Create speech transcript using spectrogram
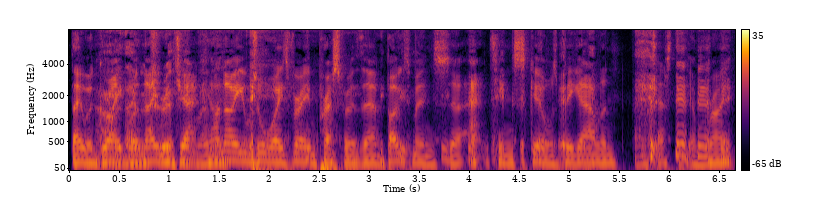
They were great, Oh, they weren't were they, terrific, Jack? weren't I know he was always very impressed with uh, both men's uh, acting skills. Big Alan, fantastic, and Ray.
